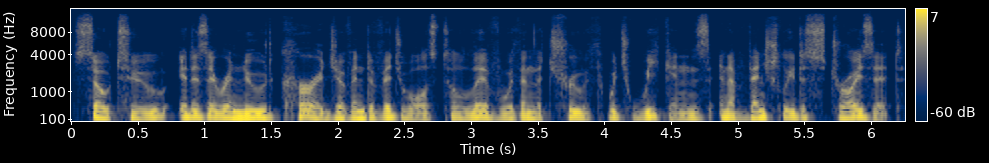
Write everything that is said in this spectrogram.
so too it is a renewed courage of individuals to live within the truth which weakens and eventually destroys it.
